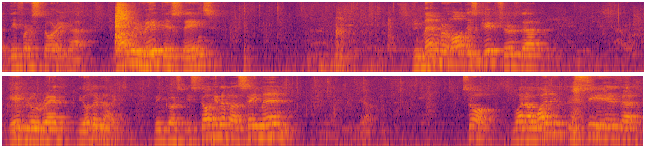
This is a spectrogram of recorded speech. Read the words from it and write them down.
a different story. Now, while we read these things, remember all the scriptures that Gabriel read the other night, because it's talking about same man. So, what I want you to see is that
